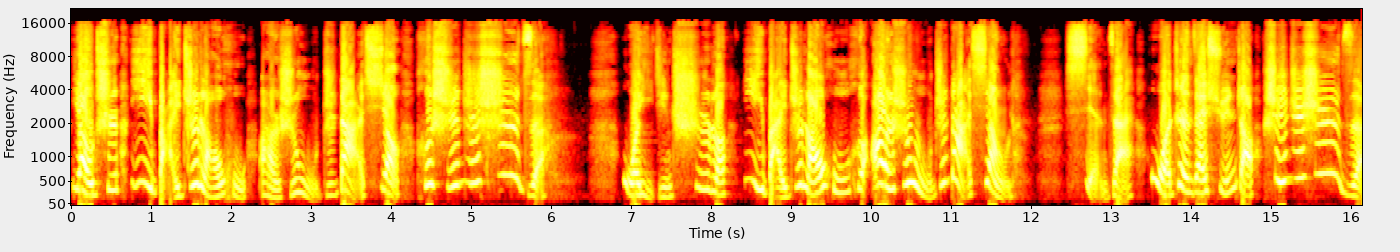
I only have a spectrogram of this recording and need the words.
要吃一百只老虎、二十五只大象和十只狮子。我已经吃了一百只老虎和二十五只大象了。现在我正在寻找十只狮子。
